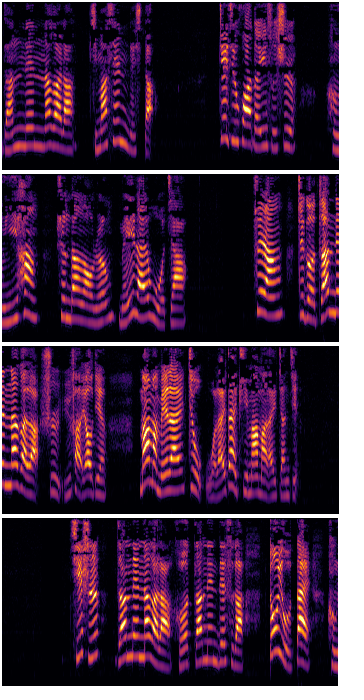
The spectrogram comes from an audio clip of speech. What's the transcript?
残念ながら来ませんでした。这句话的意思是，很遗憾，圣诞老人没来我家。虽然这个残念ながら是语法要点，妈妈没来，就我来代替妈妈来讲解。其实。残念ながら和残念ですが都有带很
